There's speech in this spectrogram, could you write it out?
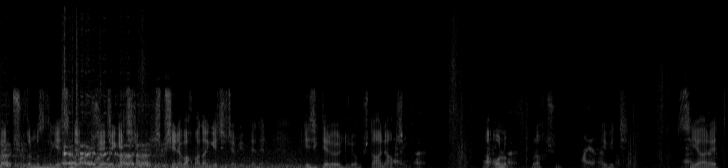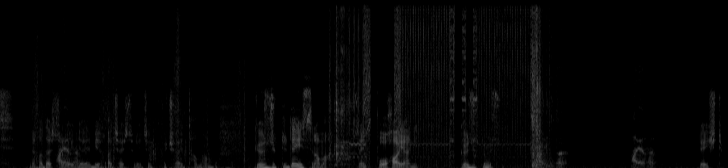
Ben şu kırmızılı geçsin de güzelce geçireyim. Hiçbir şeyine bakmadan geçeceğim yemin ederim. Ezikleri öldürüyormuş. Daha ne yapacak? La oğlum bırak şunu. Evet. Ziyaret. Ne kadar süreyle? Birkaç ay sürecek. 3 ay tamam. Gözlüklü değilsin ama. Sen oha yani. Gözlüklü müsün? Değiştim.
